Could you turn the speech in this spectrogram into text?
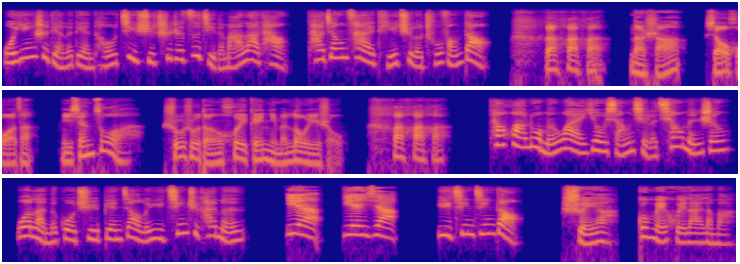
我应是点了点头，继续吃着自己的麻辣烫。他将菜提去了厨房，道：“ 哈哈哈，那啥，小伙子，你先坐啊，叔叔等会给你们露一手。”哈哈哈。他话落，门外又响起了敲门声。我懒得过去，便叫了玉清去开门。殿殿下。玉清惊道：“谁啊？宫梅回来了吗？”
